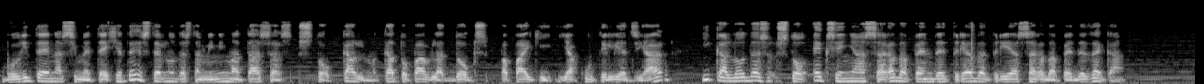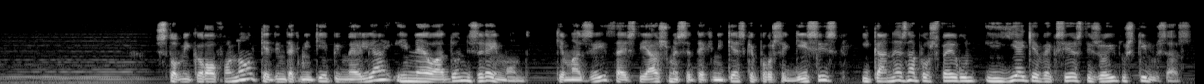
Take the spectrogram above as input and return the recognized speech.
Μπορείτε να συμμετέχετε στέλνοντας τα μηνύματά σας στο calm κάτω παύλα dogs ή καλώντας στο 6945 33 45 10. Στο μικρόφωνο και την τεχνική επιμέλεια είναι ο Αντώνης Ρέιμοντ και μαζί θα εστιάσουμε σε τεχνικές και προσεγγίσεις ικανές να προσφέρουν υγεία και ευεξία στη ζωή του σκύλου σας,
